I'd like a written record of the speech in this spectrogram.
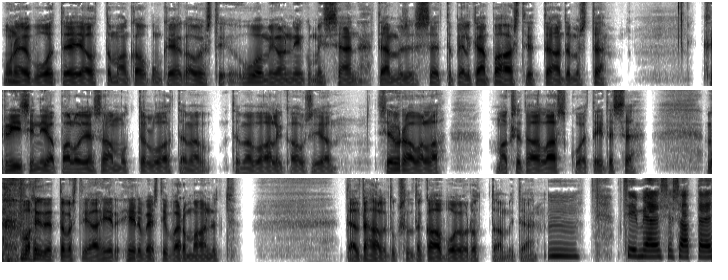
moneen vuoteen ja ottamaan kaupunkeja kauheasti huomioon niin kuin missään tämmöisessä, että pelkään pahasti, että tämä on tämmöistä kriisin ja palojen sammuttelua tämä, tämä vaalikausi ja seuraavalla maksetaan laskua, että ei tässä valitettavasti ihan hir- hirveästi varmaan nyt tältä hallitukseltakaan voi odottaa mitään. Mm. Siinä mielessä, jos ajattelee,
